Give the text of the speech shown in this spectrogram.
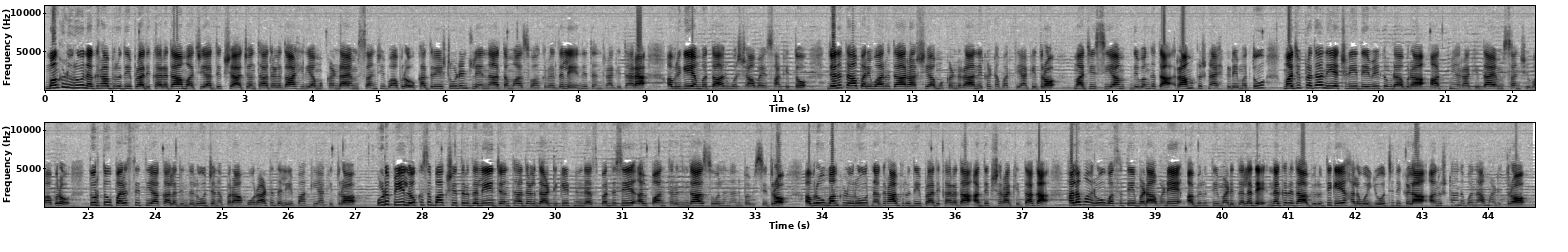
ಮಂಗಳೂರು ನಗರಾಭಿವೃದ್ಧಿ ಪ್ರಾಧಿಕಾರದ ಮಾಜಿ ಅಧ್ಯಕ್ಷ ಜನತಾದಳದ ಹಿರಿಯ ಮುಖಂಡ ಎಂ ಸಂಜೀವ್ ಅವರು ಕದ್ರಿ ಸ್ಟೂಡೆಂಟ್ ಲೇನ್ನ ತಮ್ಮ ಸ್ವಗೃಹದಲ್ಲಿ ನಿಧನರಾಗಿದ್ದಾರೆ. ಅವರಿಗೆ ಎಂಬತ್ತಾರು ವರ್ಷ ವಯಸ್ಸಾಗಿತ್ತು. ಜನತಾ ಪರಿವಾರದ ರಾಷ್ಟ್ರೀಯ ಮುಖಂಡರ ನಿಕಟವರ್ತಿಯಾಗಿದ್ದರು ಮಾಜಿ ಸಿಎಂ ದಿವಂಗತ ರಾಮಕೃಷ್ಣ ಹೆಗಡೆ ಮತ್ತು ಮಾಜಿ ಪ್ರಧಾನಿ ಎಚ್ ಡಿ ದೇವೇಗೌಡ ಅವರ ಆತ್ಮೀಯರಾಗಿದ್ದ ಎಂ ಸಂಜೀವ ಅವರು ತುರ್ತು ಪರಿಸ್ಥಿತಿಯ ಕಾಲದಿಂದಲೂ ಜನಪರ ಹೋರಾಟದಲ್ಲಿ ಭಾಗಿಯಾಗಿದ್ರು. ಉಡುಪಿ ಲೋಕಸಭಾ ಕ್ಷೇತ್ರದಲ್ಲಿ ಜನತಾದಳದ ಟಿಕೆಟ್ನಿಂದ ಸ್ಪರ್ಧಿಸಿ ಅಲ್ಪಾಂತರದಿಂದ ಸೋಲನ್ನು ಅನುಭವಿಸಿದ್ರು. ಅವರು ಮಂಗಳೂರು ನಗರಾಭಿವೃದ್ಧಿ ಪ್ರಾಧಿಕಾರದ ಅಧ್ಯಕ್ಷರಾಗಿದ್ದಾಗ ಹಲವಾರು ವಸತಿ ಬಡಾವಣೆ ಅಭಿವೃದ್ಧಿ ಮಾಡಿದ್ದಲ್ಲದೆ ನಗರದ ಅಭಿವೃದ್ಧಿಗೆ ಹಲವು ಯೋಜನೆಗಳ ಅನುಷ್ಠಾನವನ್ನ ಮಾಡಿದ್ರು.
